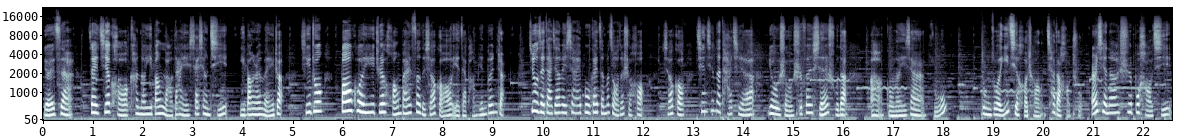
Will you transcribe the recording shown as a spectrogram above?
有一次啊。在街口看到一帮老大爷下象棋，一帮人围着，其中包括一只黄白色的小狗也在旁边蹲着。就在大家为下一步该怎么走的时候，小狗轻轻地抬起了右手，十分娴熟的啊拱了一下足，动作一气呵成，恰到好处，而且呢是不好棋，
